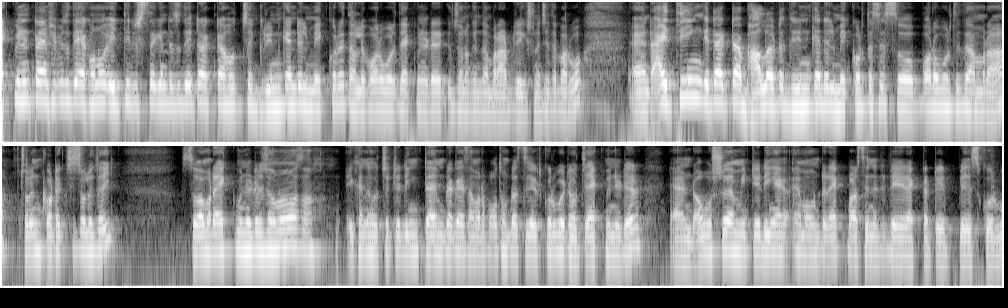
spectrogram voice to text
এক মিনিট টাইম ফ্রেমে যদি এখনও এই তিরিশ সেকেন্ডে যদি এটা একটা হচ্ছে গ্রিন ক্যান্ডেল মেক করে, তাহলে পরবর্তী এক মিনিটের জন্য কিন্তু আমরা আপ ডিরেকশনে যেতে পারব। অ্যান্ড আই থিঙ্ক এটা একটা ভালো একটা গ্রিন ক্যান্ডেল মেক করতেছে। সো পরবর্তীতে আমরা চলেন কটেক্সে চলে যাই। সো আমরা এক মিনিটের জন্য, এখানে হচ্ছে ট্রেডিং টাইমটা আমরা প্রথমটা সিলেক্ট করব, এটা হচ্ছে এক মিনিটের অ্যান্ড অবশ্যই আমি ট্রেডিং অ্যামাউন্টের এক পার্সেন্টের একটা ট্রেড প্লেস করব।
